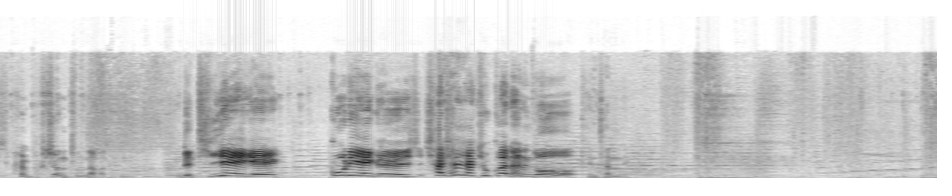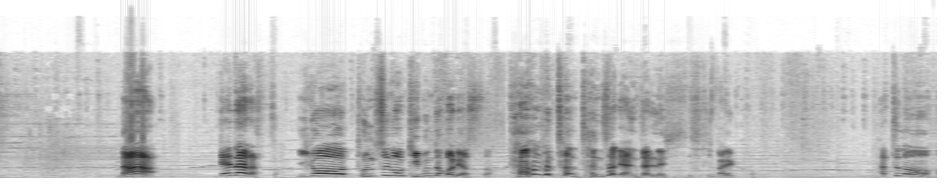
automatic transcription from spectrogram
씨발 모션 존나 같은 근데 뒤에 이게 꼬리에 그 샤샤샥 효과 나는 거 괜찮네. 나 깨달았어. 이거 돈 쓰고 기분도 버렸어. 다음부턴 전설이 안 살래 씨발코 파트너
